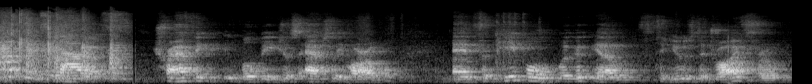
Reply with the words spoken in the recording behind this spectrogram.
thousands of dollars. Traffic will be just absolutely horrible. And for people, you know, to use the drive-through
